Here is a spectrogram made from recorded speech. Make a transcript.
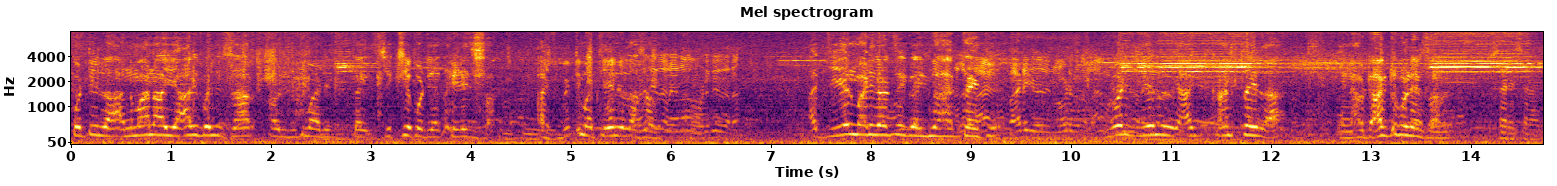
ಕೊಟ್ಟಿಲ್ಲ. ಅನುಮಾನ ಯಾರಿಗೆ ಬಂದಿದೆ ಸರ್? ಅವ್ರಿಗೆ ಇದು ಮಾಡಿ ತ- ಶಿಕ್ಷೆ ಕೊಟ್ಟಿಲ್ಲ ಅಂತ ಹೇಳಿದ್ವಿ ಸರ್. ಅಷ್ಟು ಬಿಟ್ಟು ಮತ್ತೇನಿಲ್ಲ ಸರ್. ಅದು ಏನು ಮಾಡಿದಾರೆ ಅಂತ ಈಗ ಇನ್ನು ಆಗ್ತಾ ಐತಿ. ಬಾಡಿ ನೋಡಿದ್ರಲ್ಲ? ನೋಡಿ ಏನು ಆಗಿ ಕಾಣಿಸ್ತಾ ಇಲ್ಲ. ನಾವು ಡಾಕ್ಟ್ರುಗಳೇ ಸರ್? ಸರಿ ಸರ್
